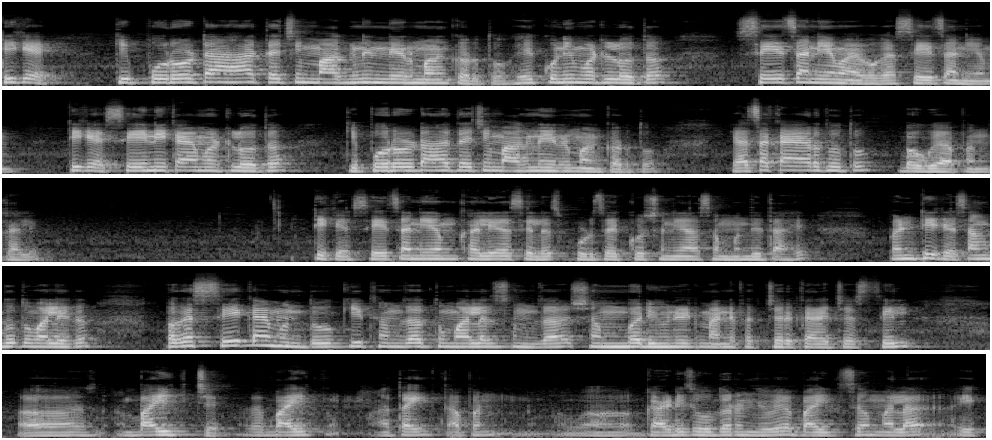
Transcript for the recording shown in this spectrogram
ठीक आहे. की पुरवठा हा त्याची मागणी निर्माण करतो. हे कोणी म्हटलं होतं? सेचा नियम आहे बघा सेचा नियम. ठीक आहे सेने काय म्हटलं होतं की पुरवठा हा त्याची मागणी निर्माण करतो. याचा काय अर्थ होतो? बघूया आपण खाली. ठीक आहे सेचा नियम खाली असेलच पुढचा एक क्वेश्चन या संबंधित आहे. पण ठीक आहे सांगतो तुम्हाला इथं. बघा से काय म्हणतो की समजा तुम्हाला समजा शंभर युनिट मॅन्युफॅक्चर करायचे असतील बाईकचे. आता बाईक आता एक आपण गाडीचं उदाहरण घेऊया. बाईकचं मला एक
